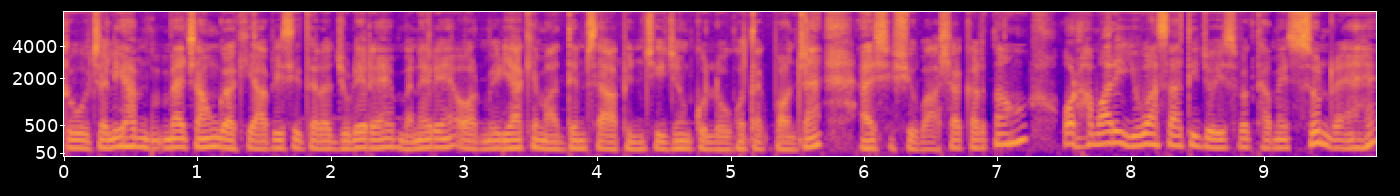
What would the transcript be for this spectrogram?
तो चलिए हम, मैं चाहूँगा कि आप इसी तरह जुड़े रहें, बने रहें और मीडिया के माध्यम से आप इन चीज़ों को लोगों तक पहुँचाएँ, ऐसी शुभ आशा करता हूँ। और हमारे युवा साथी जो इस वक्त हमें सुन रहे हैं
